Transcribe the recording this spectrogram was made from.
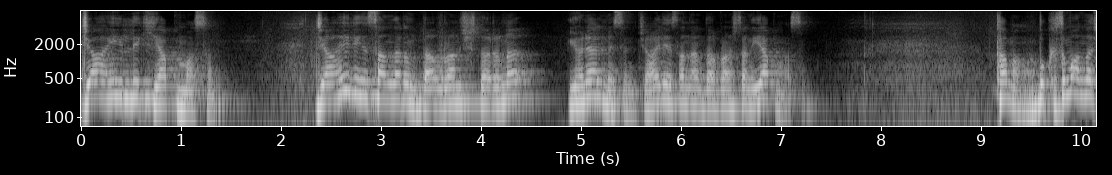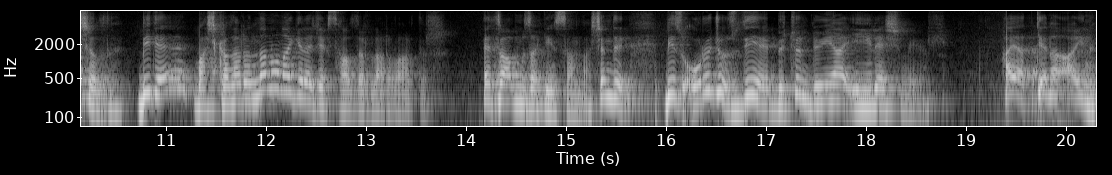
Cahillik yapmasın. Cahil insanların davranışlarına yönelmesin. Cahil insanların davranışlarını yapmasın. Tamam bu kısım anlaşıldı. Bir de başkalarından ona gelecek saldırılar vardır. Etrafımızdaki insanlar. Şimdi biz orucuz diye bütün dünya iyileşmiyor. Hayat gene aynı.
